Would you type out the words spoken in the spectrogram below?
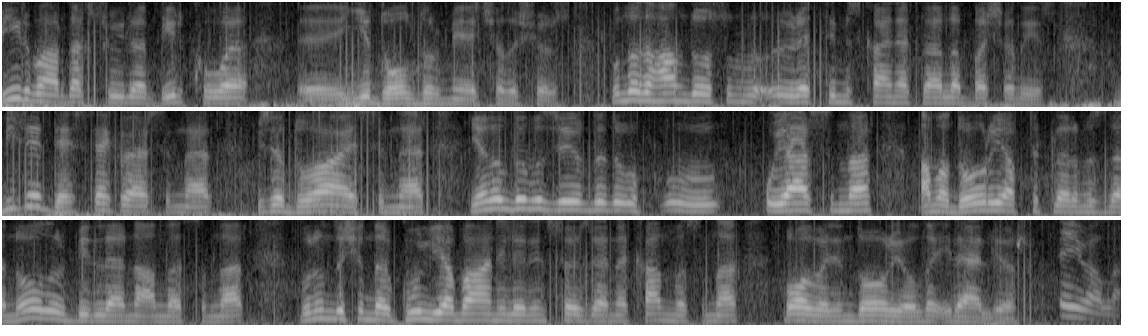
bir bardak suyla bir kovayı doldurmaya çalışıyoruz. Bunda da hamdolsun ürettiğimiz kaynaklarla başarılıyız. Bize destek versinler, bize dua etsinler. Yanıldığımız yerde de uyarsınlar ama doğru yaptıklarımızda ne olur birilerine anlatsınlar. Bunun dışında gul yabanilerin sözlerine kanmasınlar. Bolvel'in doğru yolda ilerliyor. Eyvallah.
